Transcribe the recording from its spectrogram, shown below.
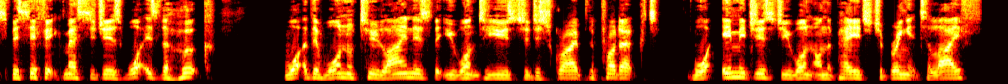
specific messages, what is the hook? What are the one or two liners that you want to use to describe the product? What images do you want on the page to bring it to life?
